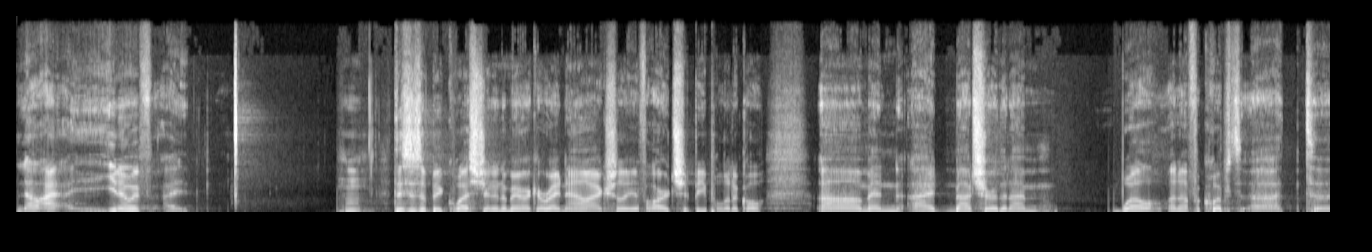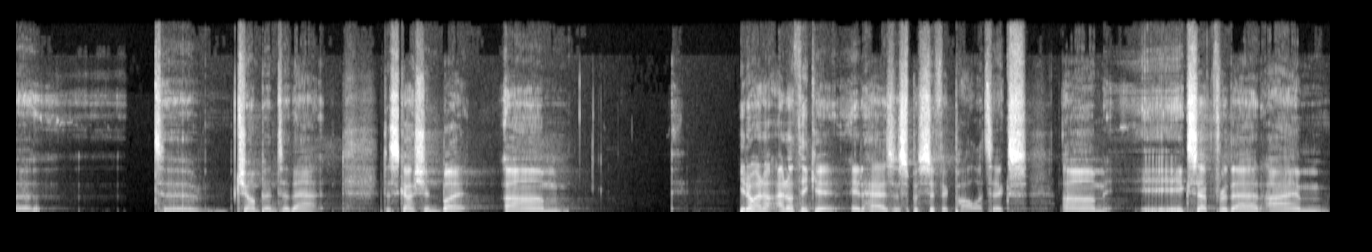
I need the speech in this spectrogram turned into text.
no, I, you know, if I, hmm, this is a big question in America right now, actually, if art should be political. Um, and I'm not sure that I'm well enough equipped uh, to to jump into that discussion, but um, you know, I don't, I don't, think it, it has a specific politics, um, except for that I'm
